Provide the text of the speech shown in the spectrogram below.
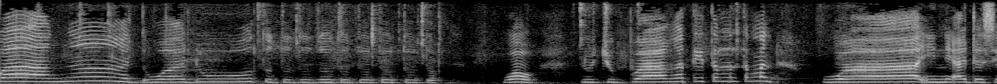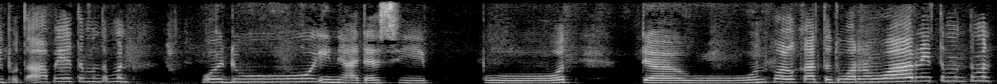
banget waduh tuh tuh tuh tuh tuh tuh tuh tuh, wow lucu banget nih teman-teman wah ini ada siput apa ya teman-teman waduh ini ada siput daun volcatut warna-warni teman-teman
